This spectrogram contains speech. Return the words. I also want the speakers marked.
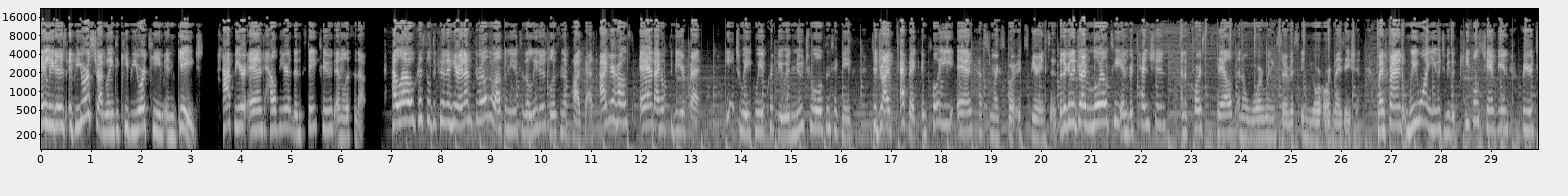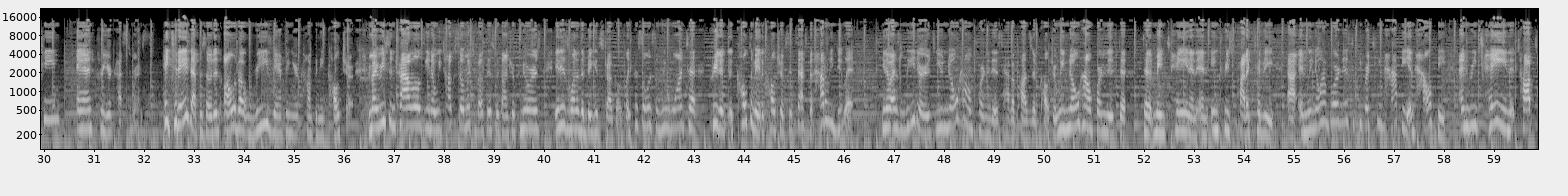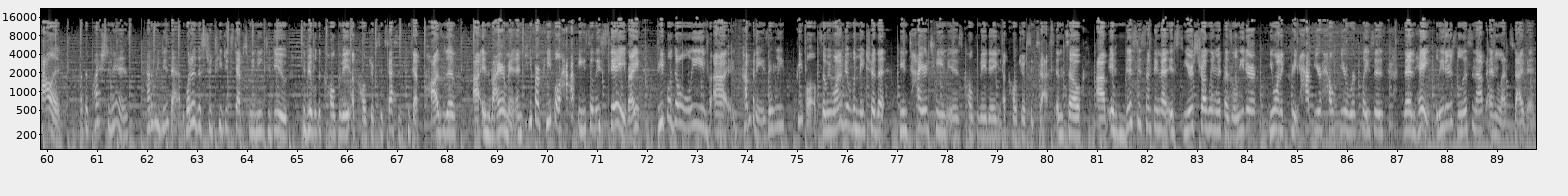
Speaker 1: Hey leaders, if you're struggling to keep your team engaged, happier, and healthier, then stay tuned and listen up. Hello, Crystal D'Cunha here, and I'm thrilled to welcome you to the Leaders Listen Up podcast. I'm your host, and I hope to be your friend. Each week, we equip you with new tools and techniques to drive epic employee and customer experiences that are going to drive loyalty and retention and of course sales and award-winning service in your organization. My friend, we want you to be the people's champion for your team and for your customers. Hey, today's episode is all about revamping your company culture. In my recent travels, you know, we talk so much about this with entrepreneurs. It is one of the biggest struggles. Like, listen, we want to create a, cultivate a culture of success, but how do we do it? You know, as leaders, you know how important it is to have a positive culture. We know how important it is to, to maintain and, and increase productivity. Uh, and we know how important it is to keep our team happy and healthy and retain top talent. But the question is, how do we do that? What are the strategic steps we need to do to be able to cultivate a culture of success and keep that positive uh, environment and keep our people happy so they stay, right? People don't leave uh, companies, they leave people. So we want to be able to make sure that the entire team is cultivating a culture of success. And so um, if this is something that is you're struggling with as a leader, you want to create happier, healthier workplaces, then hey, leaders, listen up and let's dive in.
